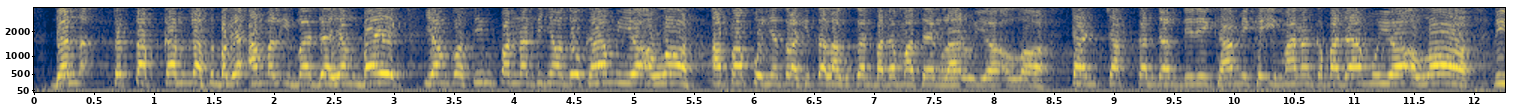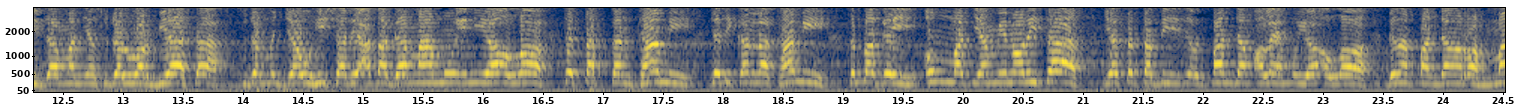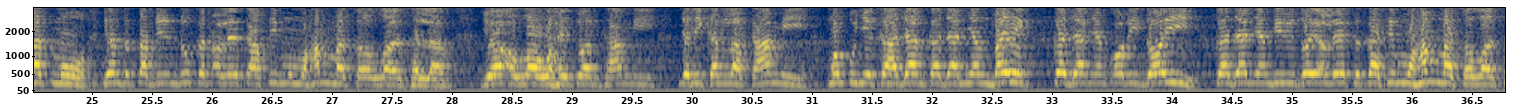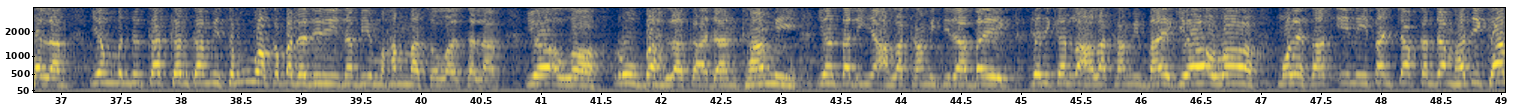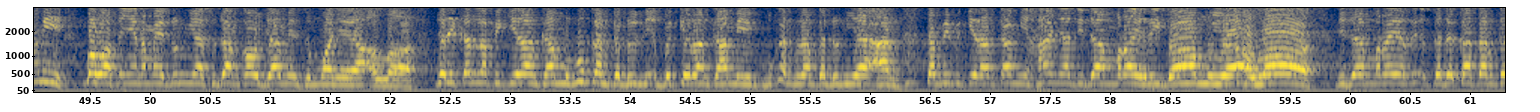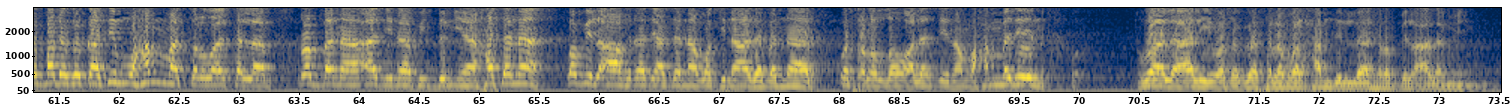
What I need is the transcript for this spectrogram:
dan tetapkanlah sebagai amal ibadah yang baik yang kau simpan nantinya untuk kami ya Allah. Apapun yang telah kita lakukan pada masa yang lalu ya Allah. Tancapkan dalam diri kami keimanan kepadamu ya Allah. Di zaman yang sudah luar biasa sudah menjauhi syariat agamamu ini ya Allah. Tetapkan kami jadikanlah kami sebagai umat yang minoritas yang tetap dipandang olehmu ya Allah. Dengan pandangan rahmatmu yang tetap dirindukan oleh kasihmu Muhammad wasallam. Ya Allah wahai Tuhan kami jadikanlah kami mempunyai keadaan-keadaan yang baik, keadaan yang kau ridhoi, keadaan yang diridhoi oleh kekasih Muhammad sallallahu alaihi wasallam yang mendekatkan kami semua kepada diri Nabi Muhammad sallallahu alaihi wasallam. Ya Allah, rubahlah keadaan kami yang tadinya akhlak kami tidak baik, jadikanlah akhlak kami baik ya Allah. Mulai saat ini tancapkan dalam hati kami bahwasanya namanya dunia sudah Engkau jamin semuanya ya Allah. Jadikanlah pikiran kami bukan ke dunia, pikiran kami bukan dalam keduniaan, tapi pikiran kami hanya di dalam meraih ridhamu ya Allah di dalam meraih kedekatan kepada kekasih Muhammad sallallahu alaihi wasallam. Rabbana atina fid dunya hasanah wa fil akhirati hasanah wa qina adzabannar. Wa sallallahu ala sayyidina Muhammadin wa ala alihi wa sahbihi wasallam walhamdulillahirabbil alamin.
